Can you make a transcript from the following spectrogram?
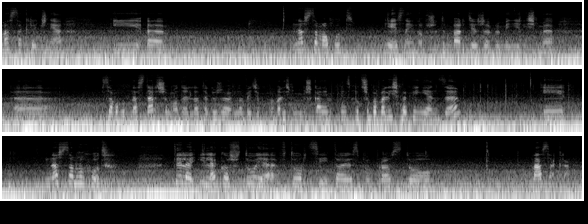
masakrycznie i nasz samochód nie jest najnowszy. Tym bardziej, że wymieniliśmy e, samochód na starszy model, dlatego że, no wiecie, kupowaliśmy mieszkanie, więc potrzebowaliśmy pieniędzy i nasz samochód tyle, ile kosztuje w Turcji, to jest po prostu masakra.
